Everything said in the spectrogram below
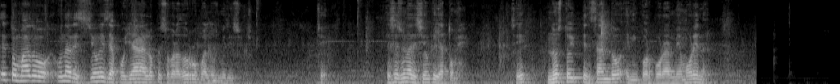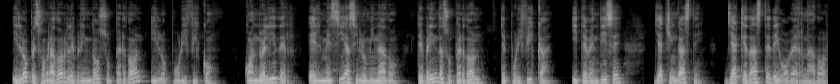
He tomado una decisión es de apoyar a López Obrador rumbo al 2018. Sí. Esa es una decisión que ya tomé. ¿Sí? No estoy pensando en incorporarme a Morena. Y López Obrador le brindó su perdón y lo purificó. Cuando el líder, el Mesías iluminado, te brinda su perdón, te purifica y te bendice, ya chingaste, ya quedaste de gobernador.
